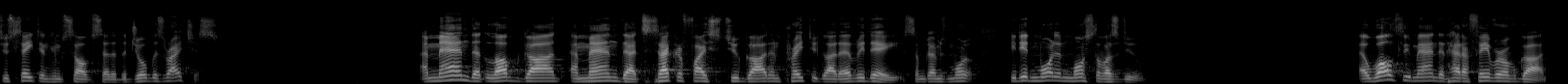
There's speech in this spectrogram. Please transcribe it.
to Satan himself, said that the Job is righteous. A man that loved God, a man that sacrificed to God and prayed to God every day, sometimes more, he did more than most of us do. A wealthy man that had a favor of God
